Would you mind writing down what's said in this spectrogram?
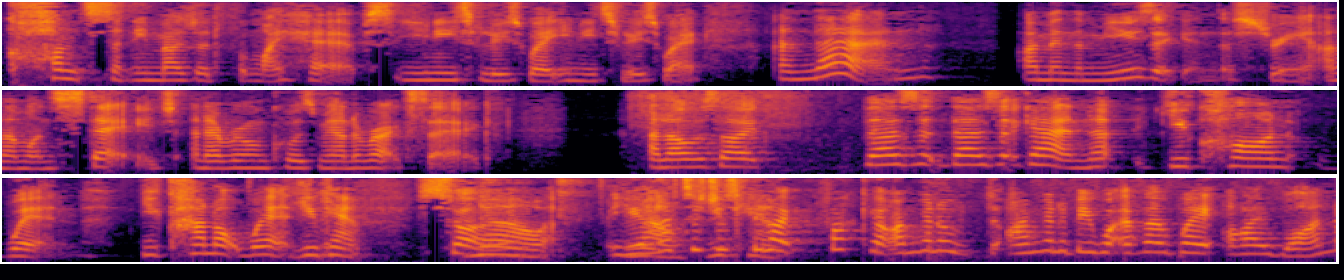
constantly measured for my hips. You need to lose weight you need to lose weight. And then i'm in the music industry and i'm on stage and everyone calls me anorexic. And i was like there's there's again you can't win you cannot win You can't. so No, you no, have to just be like, fuck it, I'm gonna I'm gonna be whatever weight I want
